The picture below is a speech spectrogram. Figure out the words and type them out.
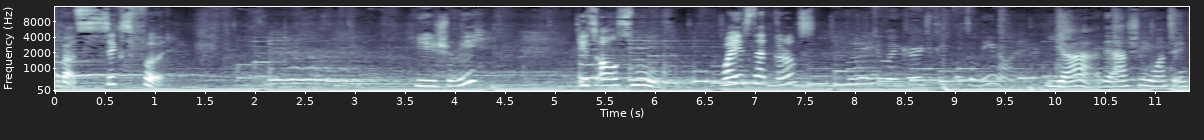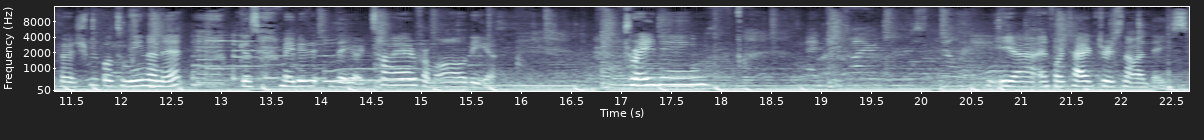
about six foot. Usually, it's all smooth. Why is that, girls? To encourage people to lean on it. Yeah, they actually want to encourage people to lean on it because maybe they are tired from all the uh, training. And for tired tourists nowadays. Yeah, and for tired tourists nowadays.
